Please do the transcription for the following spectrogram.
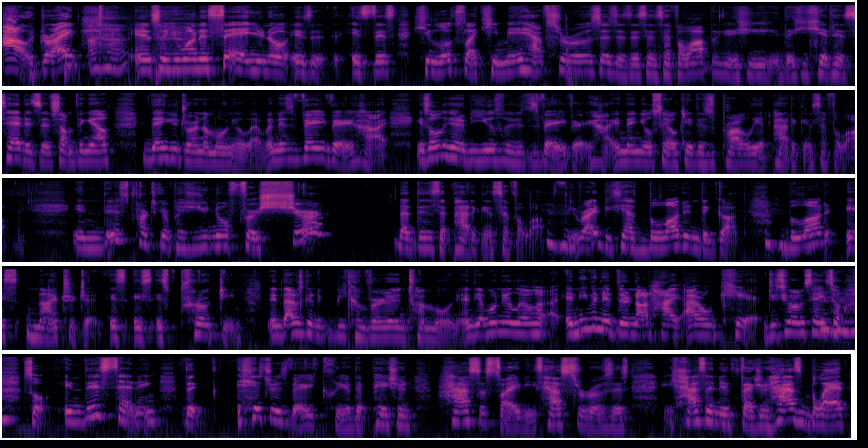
out, right? Uh-huh. And so you want to say, you know, is it, is this? He looks like he may have cirrhosis. Is this encephalopathy? He he hit his head. Is there something else? Then you draw an ammonia level, and it's very very high. It's only going to be useful if it's very very high, and then you'll say, okay, this is probably hepatic encephalopathy. In this particular patient, you know for sure that this is hepatic encephalopathy, mm-hmm. right? Because he has blood in the gut. Mm-hmm. Blood is nitrogen, is, is, is protein, and that is going to be converted into ammonia. And the ammonia levels, are, and even if they're not high, I don't care. Do you see what I'm saying? Mm-hmm. So, so in this setting, the history is very clear. The patient has ascites, has cirrhosis, has an infection, has bled,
